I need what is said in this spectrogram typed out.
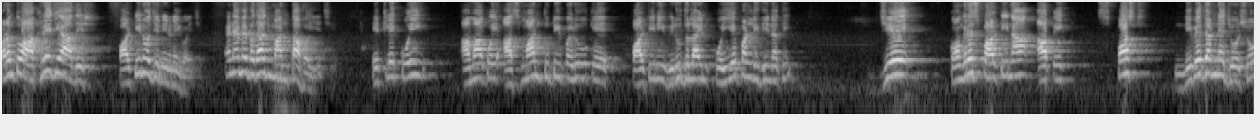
પરંતુ આખરે જે આદેશ પાર્ટીનો જે નિર્ણય હોય છે એને અમે બધા જ માનતા હોઈએ છીએ એટલે કોઈ આમાં કોઈ આસમાન તૂટી પડ્યું કે પાર્ટીની વિરુદ્ધ લાઈન કોઈએ પણ લીધી નથી જે કોંગ્રેસ પાર્ટીના આપ એક સ્પષ્ટ નિવેદનને જોશો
